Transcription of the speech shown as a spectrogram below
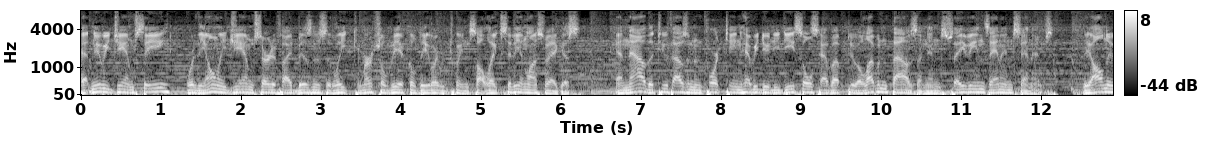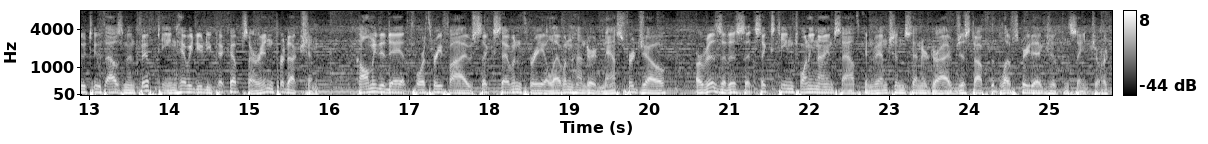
At Newby GMC, we're the only GM certified business elite commercial vehicle dealer between Salt Lake City and Las Vegas. And now the 2014 heavy duty diesels have up to 11,000 in savings and incentives. The all new 2015 heavy duty pickups are in production. Call me today at 435 673 1100 and ask for Joe, or visit us at 1629 South Convention Center Drive just off the Bluff Street exit in St. George.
